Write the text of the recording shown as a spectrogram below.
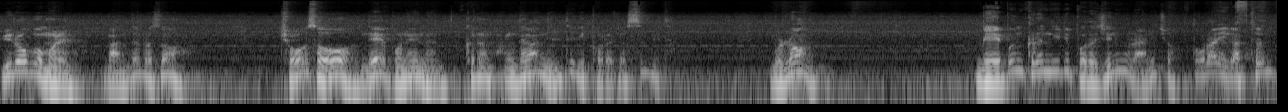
위로금을 만들어서 줘서 내보내는 그런 황당한 일들이 벌어졌습니다. 물론 매번 그런 일이 벌어지는 건 아니죠. 또라이 같은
